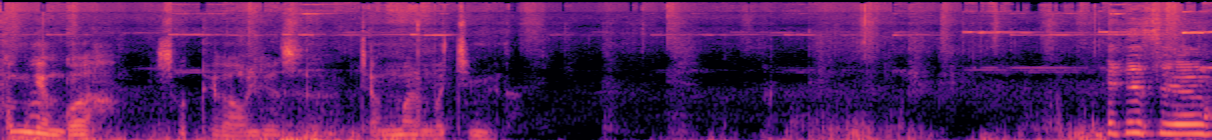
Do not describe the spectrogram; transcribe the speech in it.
풍경과 소태가 어울려서 정말 멋집니다. 됐어요.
